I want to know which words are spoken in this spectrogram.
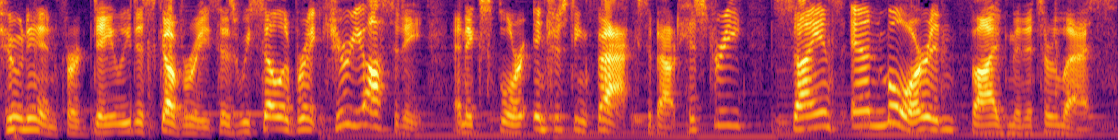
Tune in for daily discoveries as we celebrate curiosity and explore interesting facts about history, science, and more in five minutes or less.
